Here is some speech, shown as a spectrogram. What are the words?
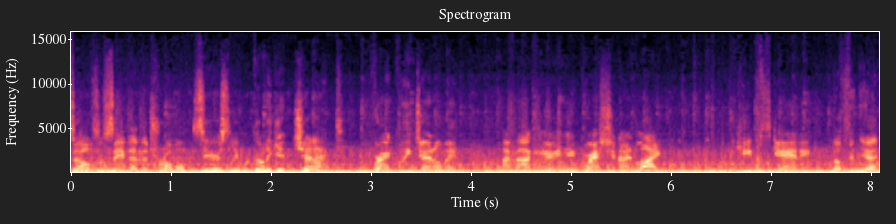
Just shoot ourselves and save them the trouble? Seriously, we're gonna get jacked. Frankly, gentlemen, I'm not hearing the aggression I'd like. Keep scanning. Nothing yet.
